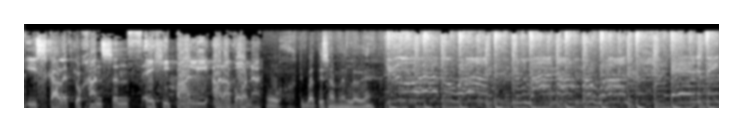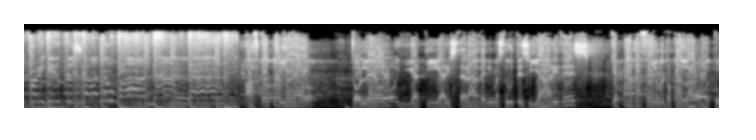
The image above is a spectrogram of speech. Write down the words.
Η Σκάλετ Johansson έχει πάλι αραβόνα. Οχ, την πατήσαμε δηλαδή. Λέω, το λέω γιατί η αριστερά δεν είμαστε ούτε ζηλιάριδες και πάντα θέλουμε το καλό του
